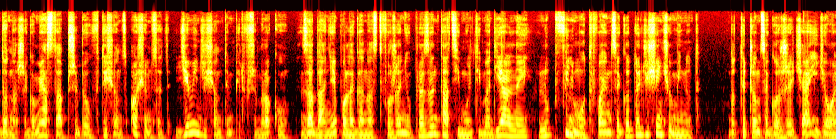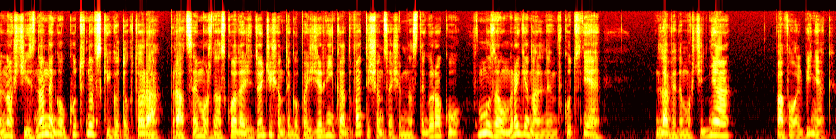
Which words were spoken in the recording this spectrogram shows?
Do naszego miasta przybył w 1891 roku. Zadanie polega na stworzeniu prezentacji multimedialnej lub filmu trwającego do 10 minut dotyczącego życia i działalności znanego kutnowskiego doktora. Pracę można składać do 10 października 2018 roku w Muzeum Regionalnym w Kutnie. Dla wiadomości dnia Paweł Albiniak.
